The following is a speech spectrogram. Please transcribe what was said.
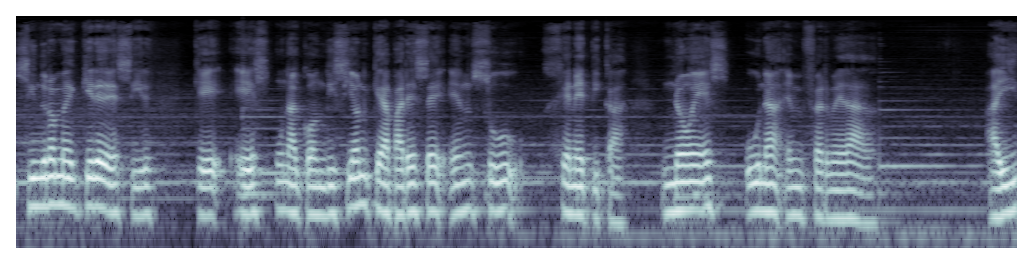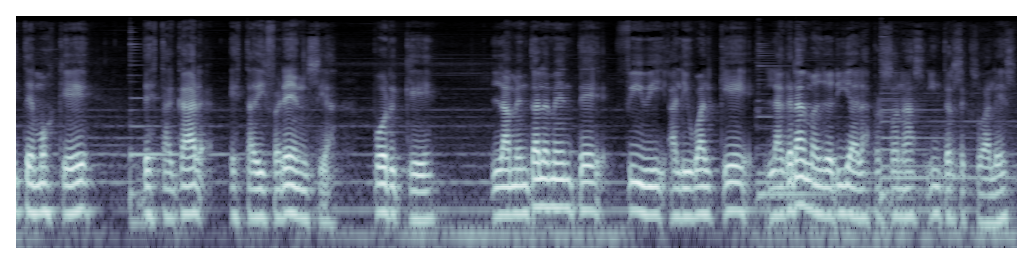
Síndrome quiere decir que es una condición que aparece en su genética, no es una enfermedad. Ahí tenemos que destacar esta diferencia, porque lamentablemente Phoebe, al igual que la gran mayoría de las personas intersexuales,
